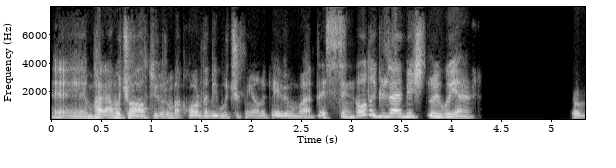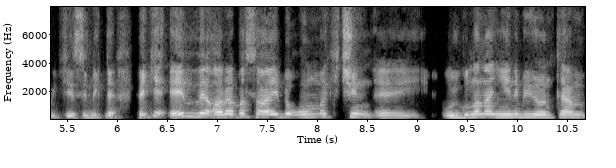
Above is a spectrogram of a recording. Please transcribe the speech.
E, paramı çoğaltıyorum. Bak orada bir buçuk milyonluk evim var desin. O da güzel bir duygu yani. Tabii kesinlikle. Peki ev ve araba sahibi olmak için e, uygulanan yeni bir yöntem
